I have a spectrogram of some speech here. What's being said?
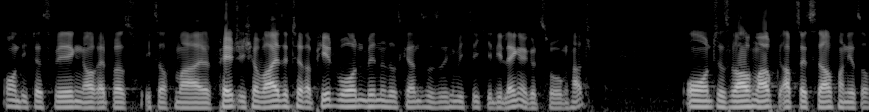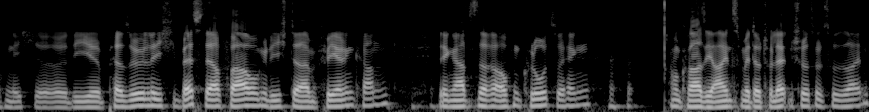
und ich deswegen auch etwas, ich sag mal, fälschlicherweise therapiert worden bin und das Ganze sich, in die Länge gezogen hat. Und es war auch mal abseits davon jetzt auch nicht äh, die persönlich beste Erfahrung, die ich da empfehlen kann, den ganzen Tag auf dem Klo zu hängen und quasi eins mit der Toilettenschüssel zu sein.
